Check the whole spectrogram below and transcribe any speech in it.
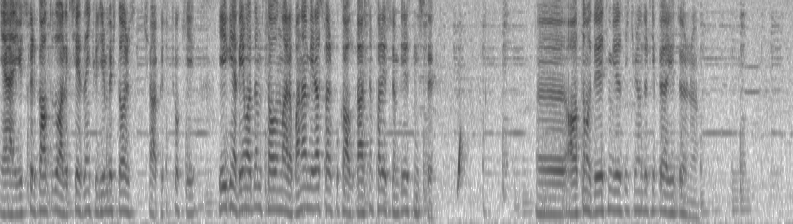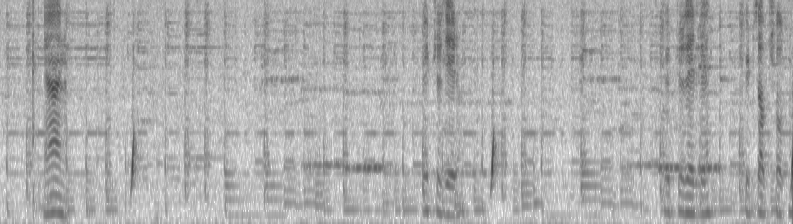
Yani 146 dolarlık şey yazan 225 dolar çarpıyorsun. Çok iyi. İyi günler benim adım Savunma Ara. Bana miras olarak bu kaldı. Karşılığında para istiyorum. Birisin işte. Ee, altıma devletin mirası 2014 hiper hareket ürünü. Yani. Üç yüz diyelim. 350 360 olsun.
